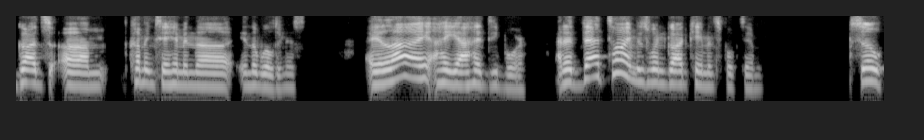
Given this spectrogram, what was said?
God's um, coming to him in the in the wilderness. Eli Hayah Dibor. And at that time is when God came and spoke to him. So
